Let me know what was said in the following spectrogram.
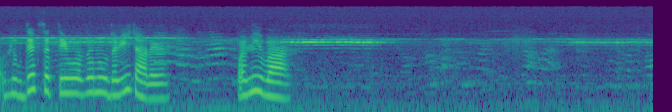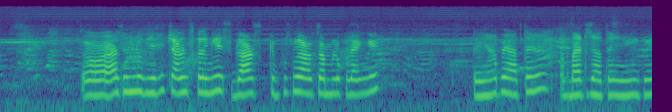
अब लोग देख सकते हो, दोनों उधर ही जा रहे हैं। पहली बार। तो आज हम लोग यही चैलेंज करेंगे इस गार्ड्स के बुस में, आज हम लोग रहेंगे। तो यहाँ पे आते हैं, अब बैठ जाते हैं यहीं पे।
